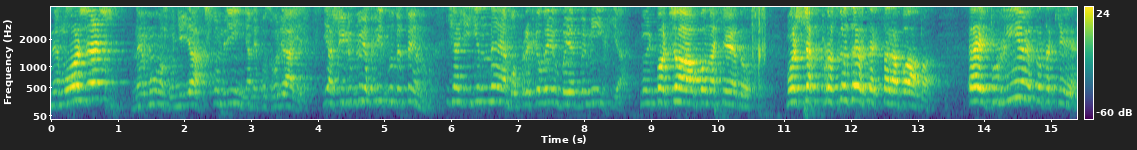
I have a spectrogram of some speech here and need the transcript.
Не можеш? Не можу ніяк, сумління не дозволяє. Я ж її люблю як рідну дитину. Я її небо прихилив би, якби міг я. Ну й почав панахиду. Може, ще б прослюзився, як стара баба. Ей, дурні ви, козаки,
